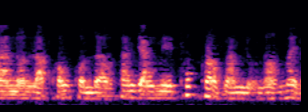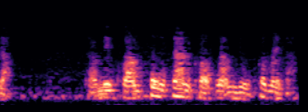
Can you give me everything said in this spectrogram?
การนอนหลับของคนเราท่านยังมีทุกข์ครอบงำอยู่นอนไม่หลับ ถ้ามีความฟุ้งซ่านครอบงำอยู่ก็ไม่หลับ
